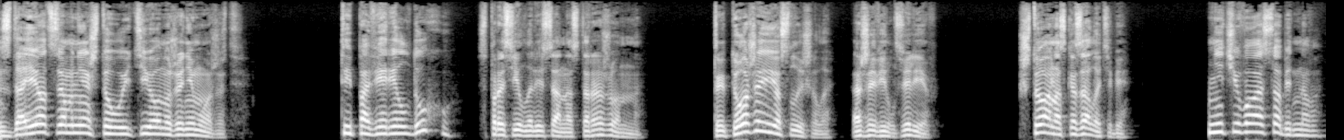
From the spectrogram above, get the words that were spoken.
«Сдается мне, что уйти он уже не может». «Ты поверил духу?» — спросила Лиса настороженно. «Ты тоже ее слышала?» — оживился Лев. Что она сказала тебе?» «Ничего особенного.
